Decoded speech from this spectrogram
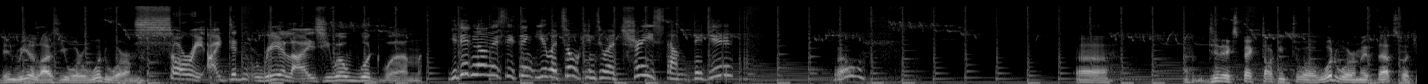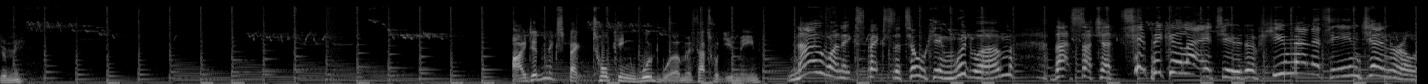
Didn't realize you were a woodworm. Sorry, I didn't realize you were woodworm. You didn't honestly think you were talking to a tree stump, did you? Well, uh, I didn't expect talking to a woodworm if that's what you mean. I didn't expect talking woodworm, if that's what you mean. No one expects the talking woodworm. That's such a typical attitude of humanity in general.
